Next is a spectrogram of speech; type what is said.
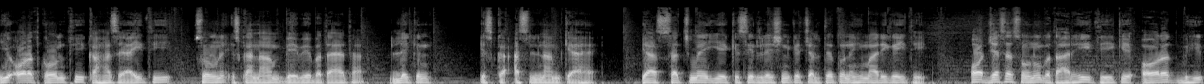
ये औरत कौन थी, कहाँ से आई थी सोनू ने इसका नाम बेबे बताया था, लेकिन इसका असली नाम क्या है? क्या सच में ये किसी रिलेशन के चलते तो नहीं मारी गई थी? और जैसा सोनू बता रही थी कि औरत भी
